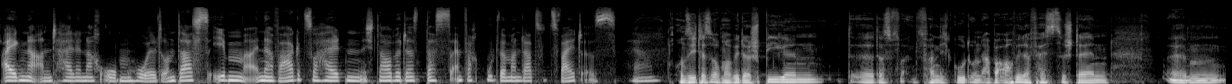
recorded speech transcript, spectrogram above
eigene Anteile nach oben holt. Und das eben in der Waage zu halten, ich glaube, das, das ist einfach gut, wenn man da zu zweit ist. Ja. Und sich das auch mal wieder spiegeln, äh, das fand ich gut und aber auch wieder festzustellen, mhm. ähm,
